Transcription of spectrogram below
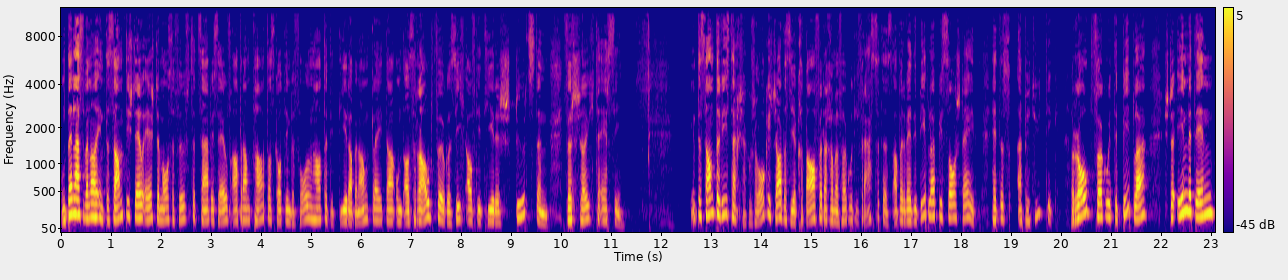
Und dann lesen wir noch eine interessante Stelle, 1. Mose 15, 10 bis 11. Abraham tat, was Gott ihm befohlen hatte, die Tiere haben angelegt und als Raubvögel sich auf die Tiere stürzten, verscheuchte er sie. Interessanterweise denkst du, ja, schon logisch, ja, dass sie Kadaver, da kommen Vögel, die fressen das. Aber wenn in der Bibel etwas so steht, hat das eine Bedeutung. Raubvögel in der Bibel stehen immer dann,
